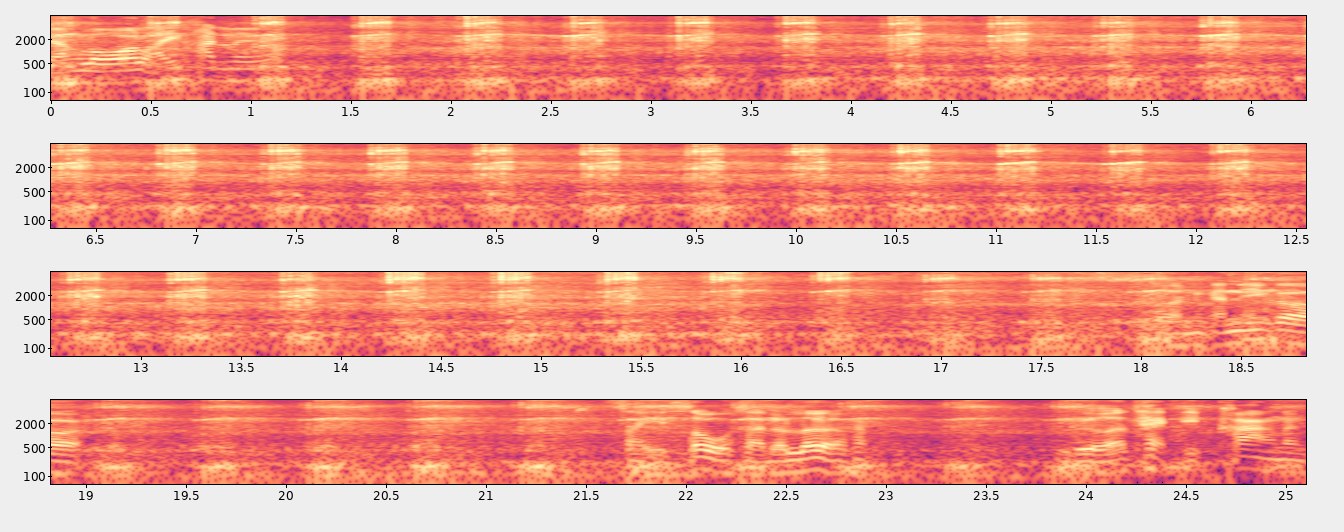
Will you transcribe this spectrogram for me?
ยังรอหลายคันเลยนะส่วน ก็ใส่โซ่ใส่ดอลเลอร์ครับ เหลือแท็กอีกข้างหนึ่ง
